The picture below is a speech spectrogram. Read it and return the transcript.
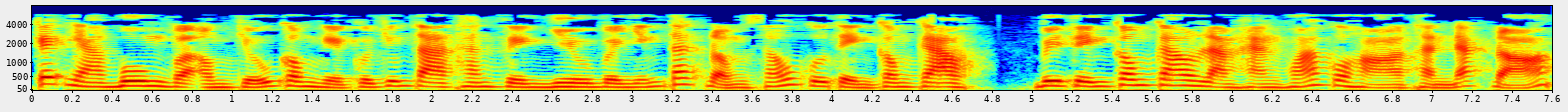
Các nhà buôn và ông chủ công nghiệp của chúng ta than phiền nhiều về những tác động xấu của tiền công cao, vì tiền công cao làm hàng hóa của họ thành đắt đỏ,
